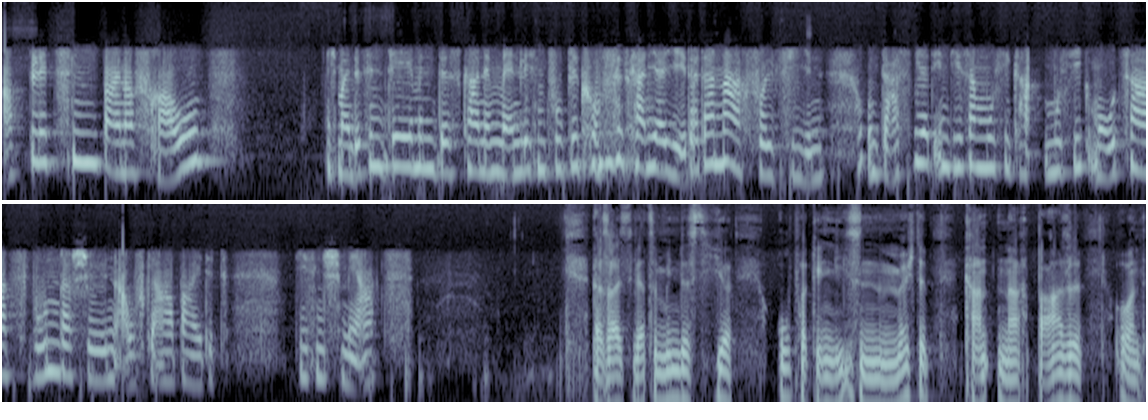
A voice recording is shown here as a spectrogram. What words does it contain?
Abblitzen bei einer Frau, ich meine, das sind Themen, das kann im männlichen Publikum, das kann ja jeder dann nachvollziehen. Und das wird in dieser Musik, Musik Mozarts wunderschön aufgearbeitet, diesen Schmerz. Das heißt, wer zumindest hier Oper genießen möchte, kann nach Basel und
